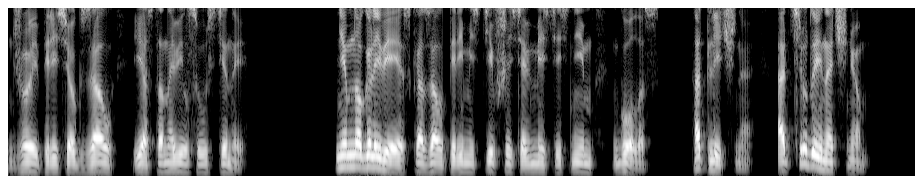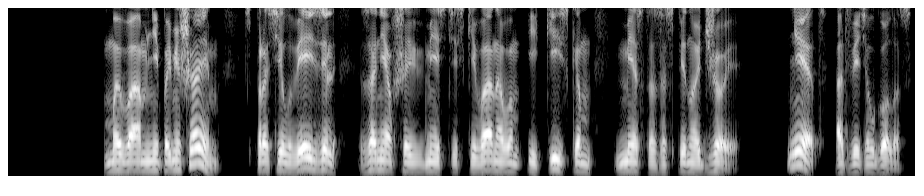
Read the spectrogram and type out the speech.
Джои пересек зал и остановился у стены. «Немного левее», — сказал переместившийся вместе с ним голос. «Отлично. Отсюда и начнем». «Мы вам не помешаем?» — спросил Вейзель, занявший вместе с Кивановым и Киском место за спиной Джои. «Нет», — ответил голос.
